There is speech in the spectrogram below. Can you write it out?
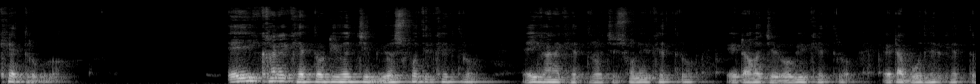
ক্ষেত্রগুলো এইখানে ক্ষেত্রটি হচ্ছে বৃহস্পতির ক্ষেত্র, এইখানে ক্ষেত্র হচ্ছে শনির ক্ষেত্র, এটা হচ্ছে রবির ক্ষেত্র, এটা বুধের ক্ষেত্র,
